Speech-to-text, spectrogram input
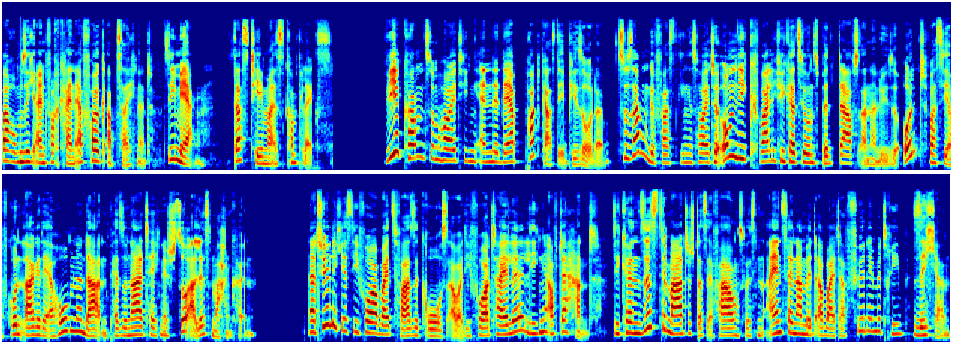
warum sich einfach kein Erfolg abzeichnet. Sie merken, das Thema ist komplex. Wir kommen zum heutigen Ende der Podcast-Episode. Zusammengefasst ging es heute um die Qualifikationsbedarfsanalyse und was Sie auf Grundlage der erhobenen Daten personaltechnisch so alles machen können. Natürlich ist die Vorarbeitsphase groß, aber die Vorteile liegen auf der Hand. Sie können systematisch das Erfahrungswissen einzelner Mitarbeiter für den Betrieb sichern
